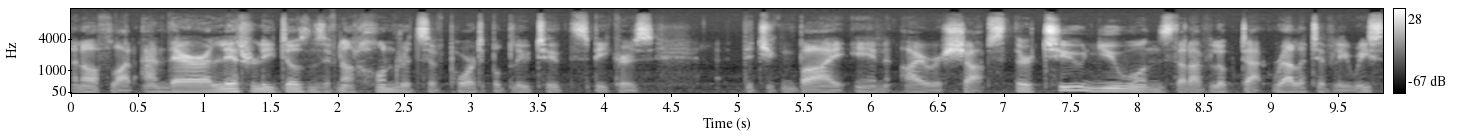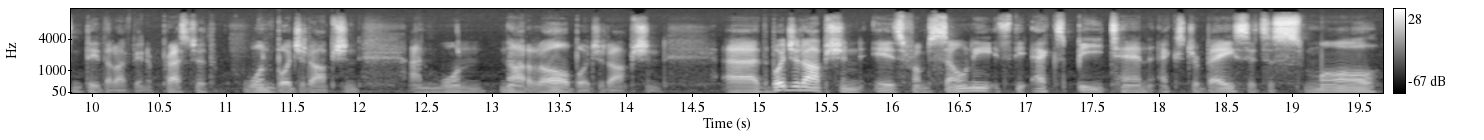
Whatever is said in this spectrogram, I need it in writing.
an awful lot. And there are literally dozens, if not hundreds, of portable Bluetooth speakers that you can buy in Irish shops. There are two new ones that I've looked at relatively recently that I've been impressed with one budget option and one not at all budget option. Uh, the budget option is from Sony. It's the XB10 Extra Bass. It's a small,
